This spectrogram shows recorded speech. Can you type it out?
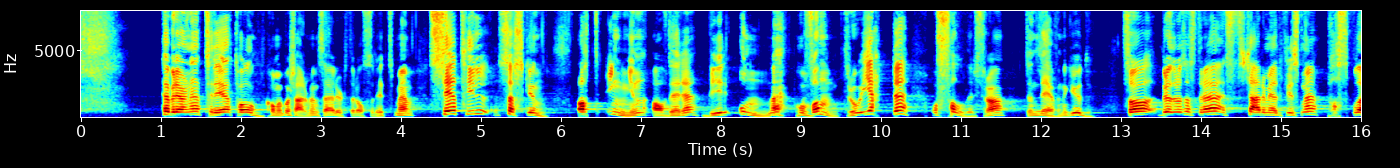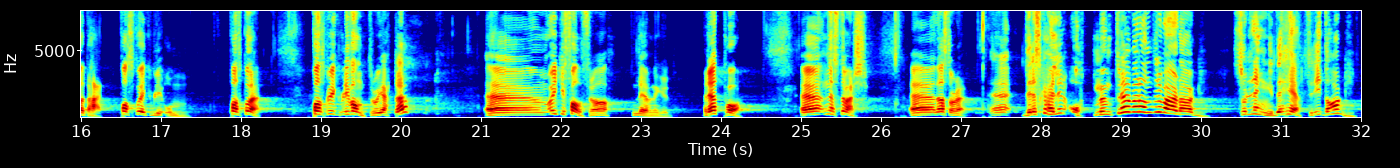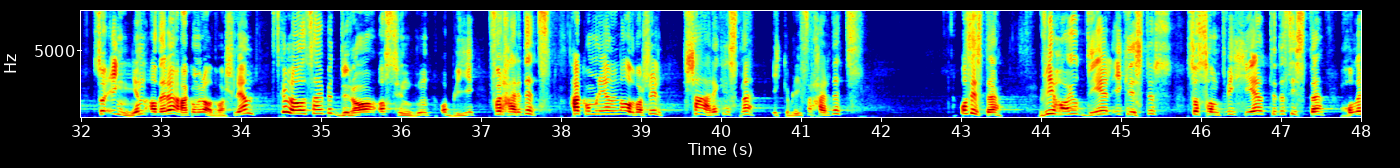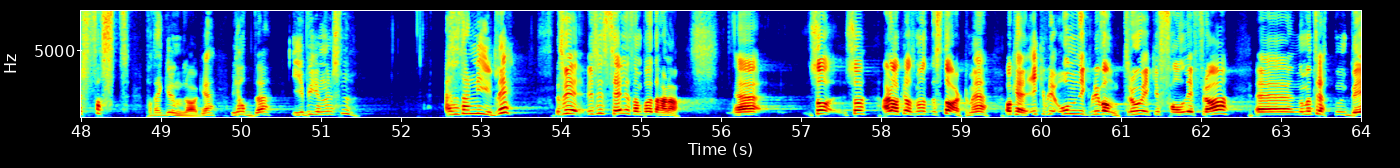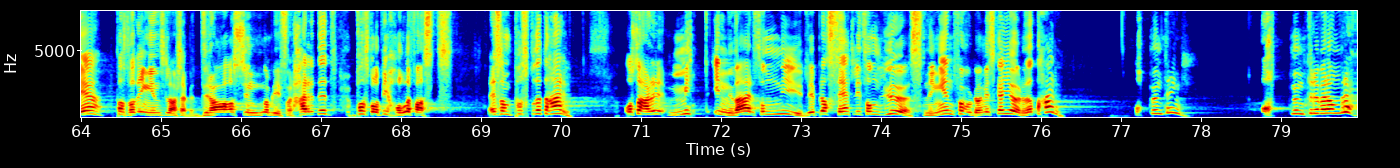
Hebreerne 3,12 kommer på skjermen, så jeg lurte dere også litt. Men se til, søsken, at ingen av dere blir onde og vantro i hjertet og faller fra den levende Gud. Så brødre og søstre, kjære medkristne, pass på dette her. Pass på å ikke bli ond. Pass på det. Pass på å ikke bli vantro i hjertet. Eh, og ikke fall fra den levende Gud. Rett på. Eh, neste vers. Eh, der står det eh, Dere skal heller oppmuntre hverandre hver dag, så lenge det heter i dag. Så ingen av dere her kommer advarsel igjen, skal la seg bedra av synden og bli forherdet. Her kommer det igjen en advarsel. Kjære kristne, ikke bli forherdet. Og siste vi har jo del i Kristus, så sant vi helt til det siste holder fast på det grunnlaget vi hadde i begynnelsen. Jeg syns det er nydelig. Hvis vi, hvis vi ser liksom på dette her, da, eh, så, så, er det akkurat som at det starter med ok, Ikke bli ond, ikke bli vantro, ikke fall ifra. Eh, nummer 13b pass på at ingen lar seg bedra av synden og bli forherdet. Pass på at vi holder fast. Liksom, pass på dette her. Og så er det midt inni der, så nydelig plassert, litt sånn løsningen for hvordan vi skal gjøre dette her. Oppmuntring. Oppmuntre hverandre.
